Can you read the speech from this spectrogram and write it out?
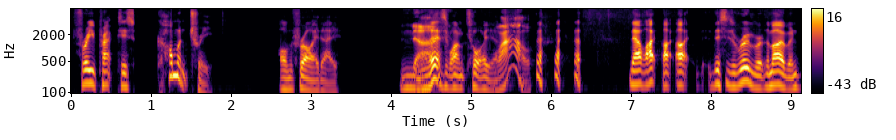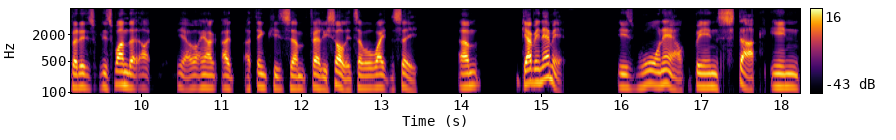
free practice commentary on Friday. No, there's one for you. Wow. now, I, I, I, this is a rumor at the moment, but it's it's one that I, you know, I, I think is um, fairly solid. So we'll wait and see. Um, Gavin Emmett is worn out being stuck in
